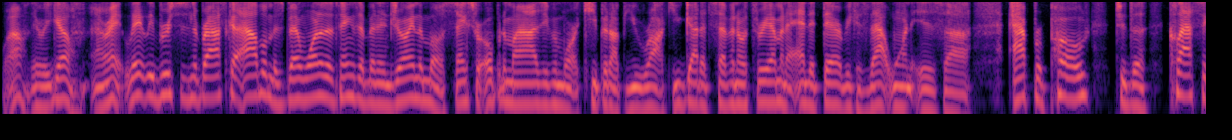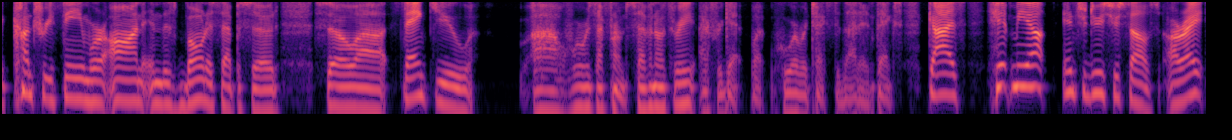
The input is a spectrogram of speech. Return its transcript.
Wow, there we go. All right. Lately, Bruce's Nebraska album has been one of the things I've been enjoying the most. Thanks for opening my eyes even more. Keep it up. You rock. You got it 703. I'm going to end it there because that one is uh, apropos to the classic country theme we're on in this bonus episode. So uh, thank you uh, where was that from? 703? I forget, but whoever texted that in, thanks. Guys, hit me up. Introduce yourselves, all right?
